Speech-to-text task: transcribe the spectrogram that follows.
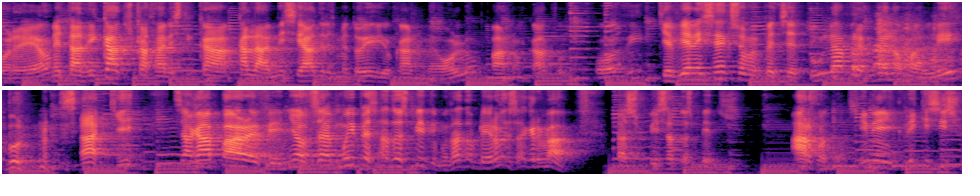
ωραίο, με τα δικά τους καθαριστικά. Καλά, εμείς οι άντρες με το ίδιο κάνουμε όλο, πάνω κάτω, πόδι. Και βγαίνεις έξω με πετσετούλα, βρεγμένο μαλλί, μπουρνουζάκι. Σ' αγαπάω, ρε φίλε, νιώθω, σαν- μου είπες σαν το σπίτι μου, θα το πληρώσει ακριβά. Θα σου πει σαν το σπίτι σου. Άρχοντας, είναι η εκδίκησή σου.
